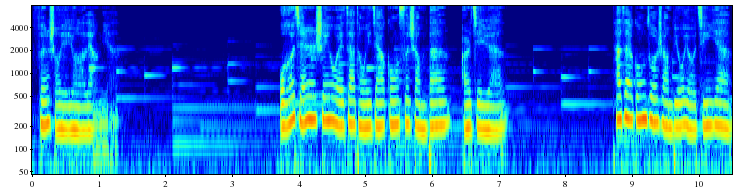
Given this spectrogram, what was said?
分手也用了两年。我和前任是因为在同一家公司上班而结缘。他在工作上比我有经验。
